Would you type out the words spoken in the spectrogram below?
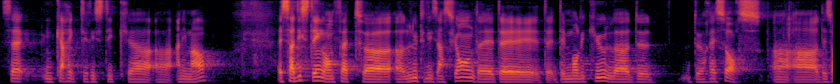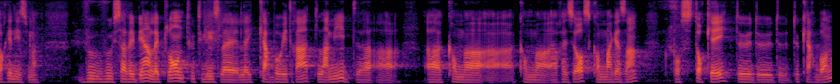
c'est une caractéristique euh, euh, animale. Et ça distingue en fait l'utilisation des, molécules de, ressources des organismes. Vous, savez bien, les plantes utilisent les, carbohydrates, l'amide comme, comme ressource, comme magasin pour stocker du de, carbone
